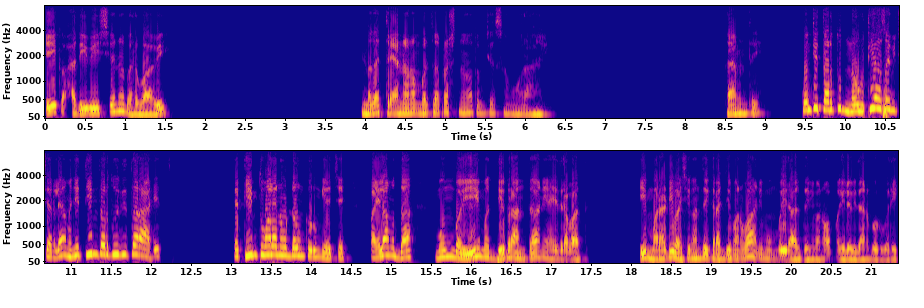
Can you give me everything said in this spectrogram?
एक अधिवेशन भरवावे. बघा त्र्याण्णव नंबरचा प्रश्न तुमच्यासमोर आहे. काय म्हणते? कोणती तरतूद नव्हती असं विचारल्या? म्हणजे तीन तरतुदी तर आहेत. त्या तीन तुम्हाला नोट डाऊन करून घ्यायचे. पहिला मुद्दा मुंबई मध्य प्रांत आणि हैदराबाद. हे मराठी भाषिकांचं एक राज्य बनवा आणि मुंबई राजधानी बनवा पहिलं विधान बरोबर आहे.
